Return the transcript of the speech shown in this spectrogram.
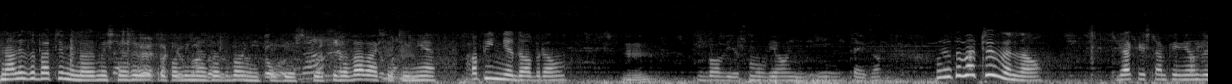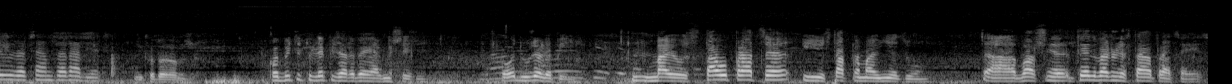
No ale zobaczymy, no myślę, że jutro powinna zadzwonić, czy wiesz, zdecydowała się, czy nie. Opinię dobrą, bo wiesz, mówią i, i tego. No zobaczymy, no. Jakieś tam pieniądze już zaczęłam zarabiać. No to dobrze. Kobiety tu lepiej zarabiają jak mężczyźni. O, dużo lepiej. Mają stałą pracę i stawkę mają niezłą. A właśnie to jest ważne, że stała praca jest.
